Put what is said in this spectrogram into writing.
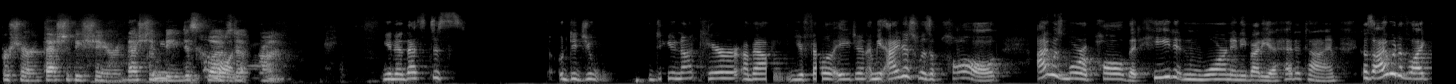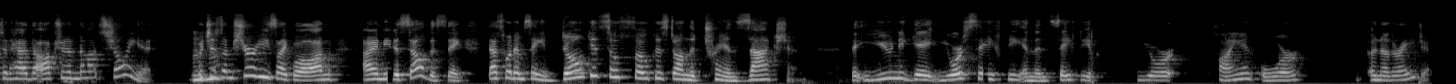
For sure. That should be shared. That should I mean, be disclosed on. up front you know that's just did you do you not care about your fellow agent? I mean i just was appalled. I was more appalled that he didn't warn anybody ahead of time because i would have liked to have had the option of not showing it which Mhm. is i'm sure he's like well i'm i need to sell this thing. That's what i'm saying. Don't get so focused on the transaction that you negate your safety and then safety of your client or another agent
